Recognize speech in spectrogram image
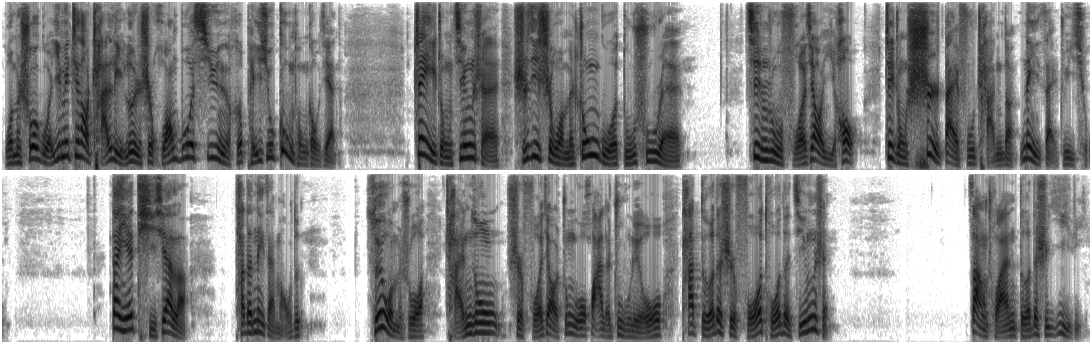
我们说过，因为这套禅理论是黄波西运和裴修共同构建的，这种精神实际是我们中国读书人。进入佛教以后，这种士大夫禅的内在追求，但也体现了他的内在矛盾。所以我们说，禅宗是佛教中国化的主流，他得的是佛陀的精神；藏传得的是义理，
